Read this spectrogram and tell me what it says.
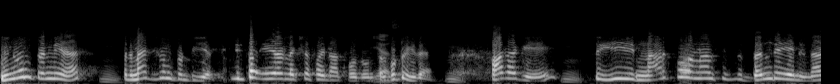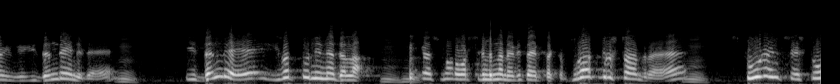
minimum ten years maximum twenty years ಇಪ್ಪ ಎರಡು ಲಕ್ಷ ಫೈನ್ ಹಾಕ್ಬೋದು ಅಂತ. ಹೇಳ್ಬಿಟ್ಟು ಇದೆ. ಹಾಗಾಗಿ ಈ ನಾರ್ಕೋ ಅನಾಲಿಸಿಸ್ ದಂಧೆ ಏನಿದೆ ಈ ದಂಧೆ ಏನಿದೆ ಈ ದಂಧೆ ಇವತ್ತು ನಿನ್ನೆದಲ್ಲ ಸುಮಾರು ವರ್ಷಗಳಿಂದ ನಡೀತಾ ಇರ್ತಕ್ಕಂಥ ದುರದೃಷ್ಟ ಅಂದ್ರೆ ಸ್ಟೂಡೆಂಟ್ಸ್ ಎಷ್ಟೋ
